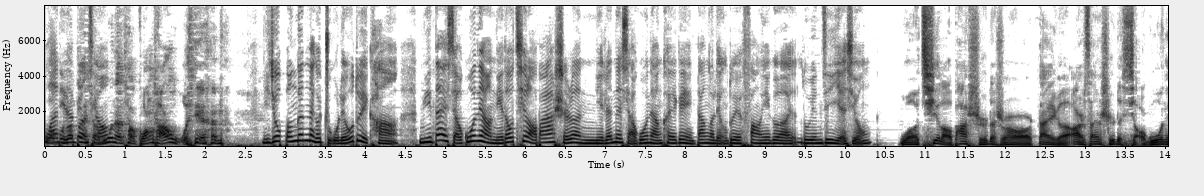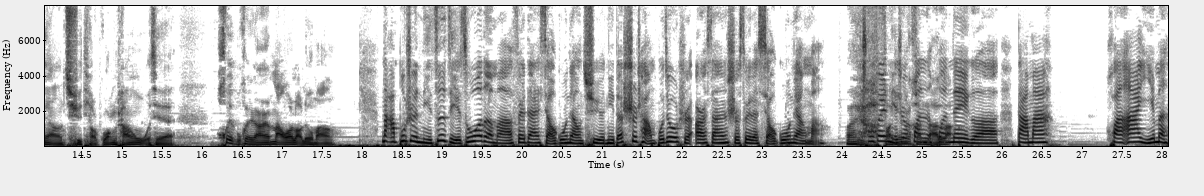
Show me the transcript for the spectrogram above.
缓你的病情。小姑娘跳广场舞去。你就甭跟那个主流对抗。你带小姑娘，你都七老八十了，你人家小姑娘可以给你当个领队，放一个录音机也行。我七老八十的时候带个二三十的小姑娘去跳广场舞去，会不会让人骂我老流氓？那不是你自己作的吗？非带小姑娘去，你的市场不就是二三十岁的小姑娘吗？哎呀，除非你是换换那个大妈，换阿姨们，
